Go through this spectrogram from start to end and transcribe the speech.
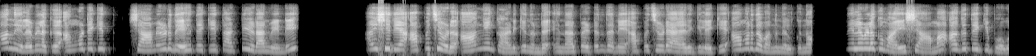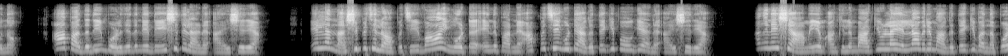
ആ നിലവിളക്ക് അങ്ങോട്ടേക്ക് ശ്യാമയുടെ ദേഹത്തേക്ക് തട്ടിയിടാൻ വേണ്ടി ഐശ്വര്യ അപ്പച്ചിയോട് ആംഗ്യം കാണിക്കുന്നുണ്ട്. എന്നാൽ പെട്ടെന്ന് തന്നെ അപ്പച്ചിയുടെ അരികിലേക്ക് അമൃത വന്നു നിൽക്കുന്നു. നിലവിളക്കുമായി ശ്യാമ അകത്തേക്ക് പോകുന്നു. ആ പദ്ധതിയും പൊളിഞ്ഞതിന്റെ ദേഷ്യത്തിലാണ് ഐശ്വര്യ എല്ലാം നശിപ്പിച്ചല്ലോ അപ്പച്ചി വാ ഇങ്ങോട്ട് എന്ന് പറഞ്ഞ് അപ്പച്ചിയും കൂട്ടി അകത്തേക്ക് പോവുകയാണ് ഐശ്വര്യ അങ്ങനെ ശ്യാമയും അഖിലും ബാക്കിയുള്ള എല്ലാവരും അകത്തേക്ക് വന്നപ്പോൾ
